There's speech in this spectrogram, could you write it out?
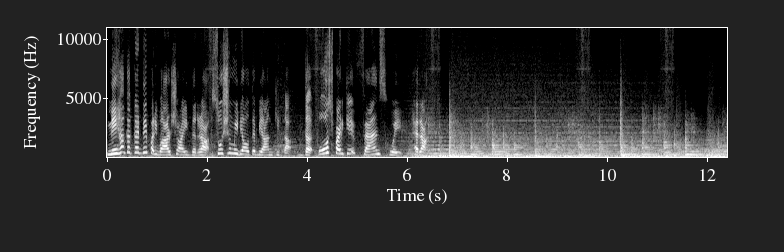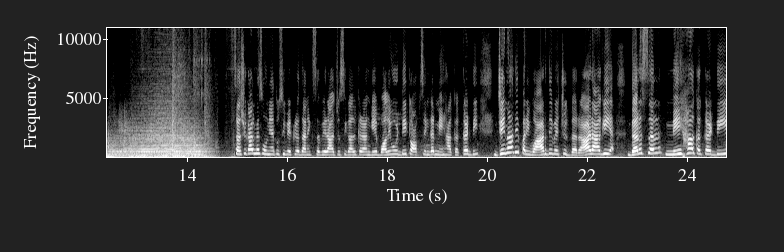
ਨੇਹਾ ਕੱਕੜ ਦੇ ਪਰਿਵਾਰ ਚ ਆਈ ਦਰਾ ਸੋਸ਼ਲ ਮੀਡੀਆ ਉਤੇ ਬਿਆਨ ਕੀਤਾ। ਦ ਪੋਸਟ ਪੜ੍ਹ ਕੇ ਫੈਨਸ ਹੋਏ ਹੈਰਾਨ। ਸਤਿ ਸ਼੍ਰੀ ਅਕਾਲ ਮੈਂ ਸੋਨੀਆ, ਤੁਸੀਂ ਵੇਖ ਰਹੇ ਹੋ ਦੈਨਿਕ ਸਵੇਰਾ। ਅੱਜ ਅਸੀਂ ਗੱਲ ਕਰਾਂਗੇ ਬਾਲੀਵੁੱਡ ਦੀ ਟੌਪ ਸਿੰਗਰ ਨੇਹਾ ਕੱਕੜ ਦੀ, ਜਿਨ੍ਹਾਂ ਦੇ ਪਰਿਵਾਰ ਦੇ ਵਿੱਚ ਦਰਾੜ ਆ ਗਈ ਹੈ। ਦਰਅਸਲ, ਨੇਹਾ ਕੱਕੜ ਦੀ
